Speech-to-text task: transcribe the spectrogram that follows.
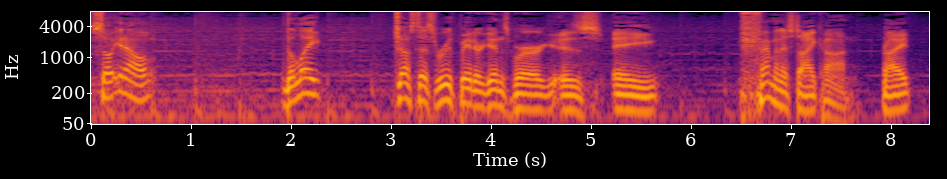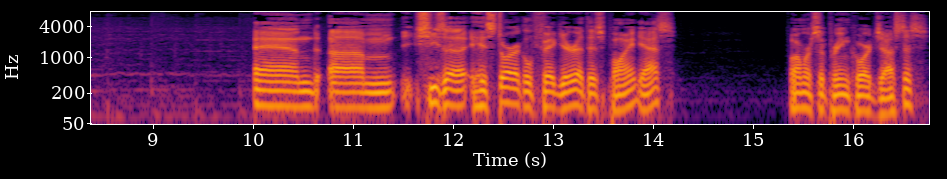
So, you know, the late Justice Ruth Bader Ginsburg is a feminist icon, right? And um, she's a historical figure at this point, yes? Former Supreme Court Justice.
